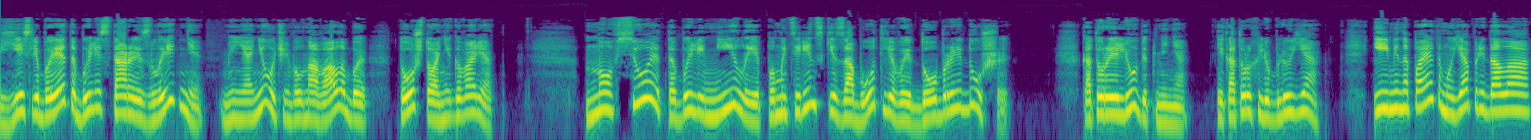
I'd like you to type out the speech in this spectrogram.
Если бы это были старые злыдни, меня не очень волновало бы то, что они говорят. Но все это были милые, по-матерински заботливые, добрые души, которые любят меня и которых люблю я. И именно поэтому я придала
